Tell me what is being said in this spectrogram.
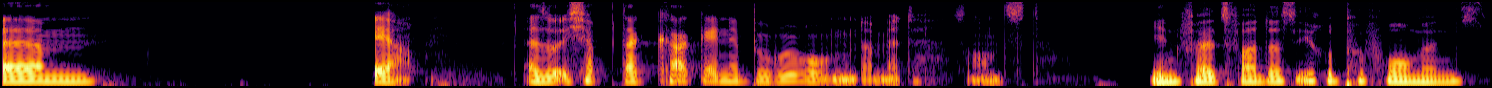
Ähm, ja, also ich habe da gar keine Berührungen damit sonst. Jedenfalls war das ihre Performance.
